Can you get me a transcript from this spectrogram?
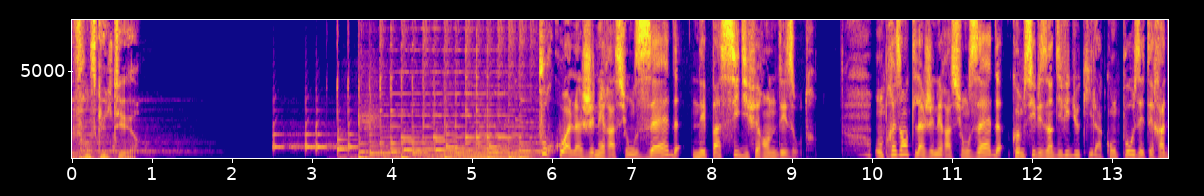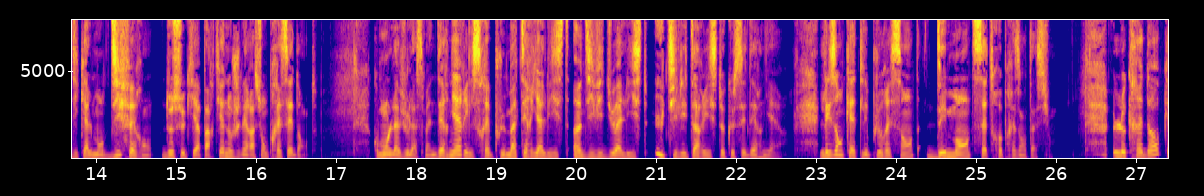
France Culture. Pourquoi la génération Z n'est pas si différente des autres? On présente la génération Z comme si les individus qui la composent étaient radicalement différents de ceux qui appartiennent aux générations précédentes. Comme on l'a vu la semaine dernière, ils seraient plus matérialistes, individualistes, utilitaristes que ces dernières. Les enquêtes les plus récentes démentent cette représentation. Le CREDOC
